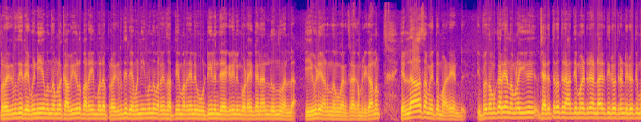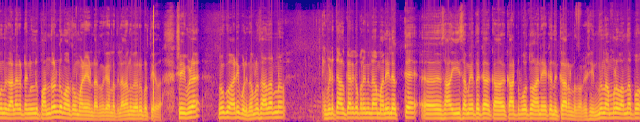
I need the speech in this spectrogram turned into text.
പ്രകൃതി രമണീയമെന്ന് നമ്മളെ കവികൾ പറയും പോലെ പ്രകൃതി രമണീയമെന്ന് പറയുന്നത് സത്യം പറഞ്ഞാൽ ഊട്ടിയിലും തേക്കടിയിലും കൊടൈക്കനാലിലും ഒന്നുമല്ല ഇവിടെയാണെന്ന് നമുക്ക് മനസ്സിലാക്കാൻ പറ്റും. കാരണം എല്ലാ സമയത്തും മഴയുണ്ട്. ഇപ്പോൾ നമുക്കറിയാം നമ്മളെ ഈ ചരിത്രത്തിൽ ആദ്യമായിട്ട് രണ്ടായിരത്തി ഇരുപത്തിരണ്ട് ഇരുപത്തി മൂന്ന് കാലഘട്ടങ്ങളിൽ പന്ത്രണ്ട് മാസവും മഴയുണ്ടായിരുന്നു കേരളത്തിൽ. അതാണ് വേറൊരു പ്രത്യേകത. പക്ഷേ ഇവിടെ നോക്കൂ അടിപൊളി. നമ്മൾ സാധാരണ ഇവിടുത്തെ ആൾക്കാരൊക്കെ പറയുന്നത് ആ മലയിലൊക്കെ ഈ സമയത്തൊക്കെ കാട്ടുപോത്തും ആനയൊക്കെ നിൽക്കാറുണ്ടെന്ന് പറയും. പക്ഷേ ഇന്ന് നമ്മൾ വന്നപ്പോൾ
